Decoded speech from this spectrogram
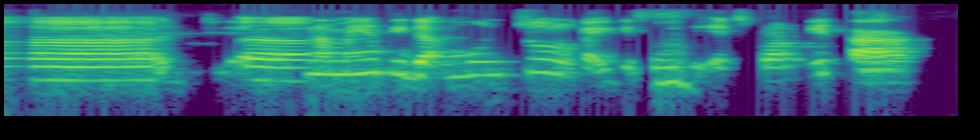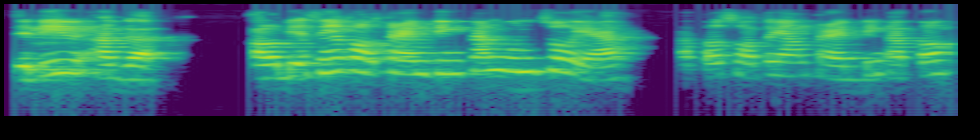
uh, uh, namanya tidak muncul kayak gitu di explore kita jadi agak kalau biasanya kalau trending kan muncul ya atau suatu yang trending atau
